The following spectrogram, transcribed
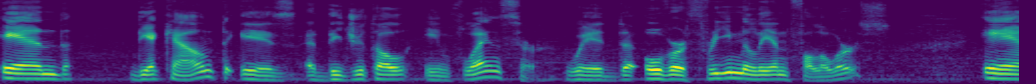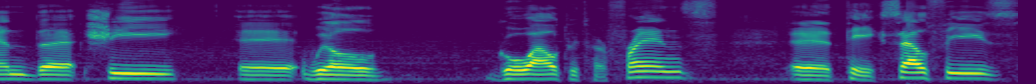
And the account is a digital influencer with over 3 million followers and uh, she uh, will go out with her friends, uh, take selfies,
